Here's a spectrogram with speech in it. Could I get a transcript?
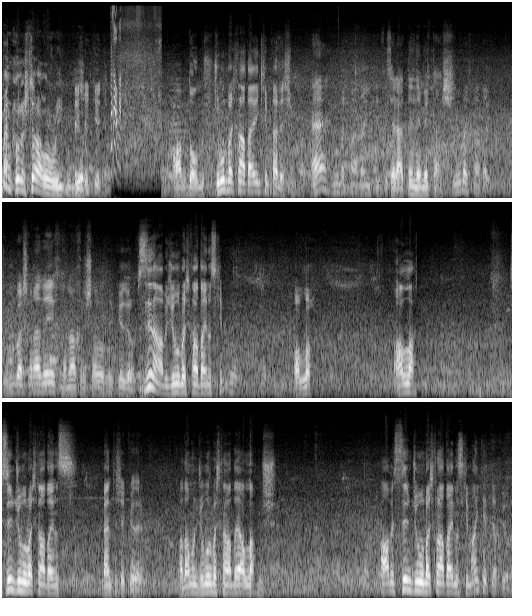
Ben Kılıçdaroğlu diyorum. Teşekkür ediyorum. Abi dolmuş. Cumhurbaşkanı adayın kim kardeşim? He? Cumhurbaşkanı adayın kim? Selahattin Demirtaş. Cumhurbaşkanı adayı. Cumhurbaşkanı adayı Kemal Kılıçdaroğlu. Teşekkür ediyorum. Sizin abi Cumhurbaşkanı adayınız kim? Allah. Allah. Sizin Cumhurbaşkanı adayınız. Ben teşekkür ederim. Adamın Cumhurbaşkanı adayı Allah'mış. Abi sizin Cumhurbaşkanı adayınız kim? Anket yapıyoruz.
